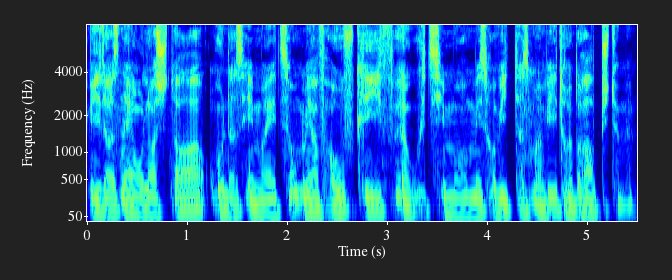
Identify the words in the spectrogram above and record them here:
Wie das Neola stehen und das haben wir jetzt auch mehrfach aufgegriffen und jetzt sind wir so weit, dass wir wieder darüber abstimmen.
